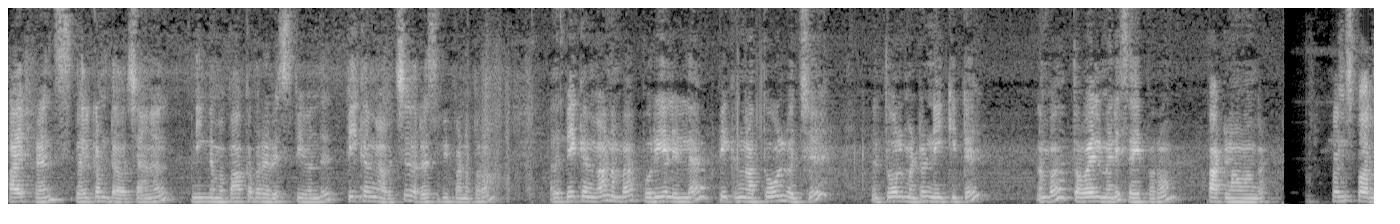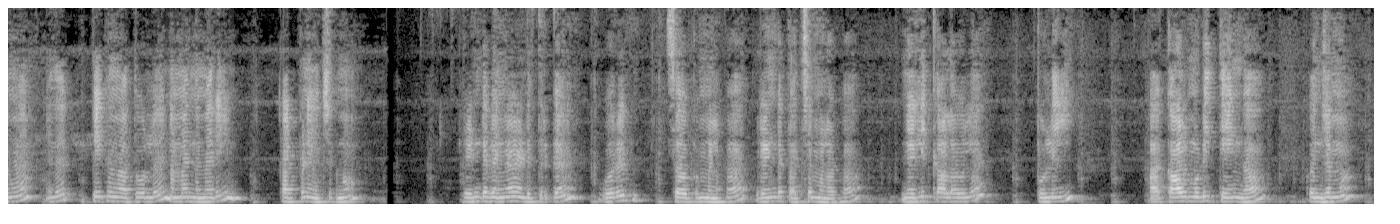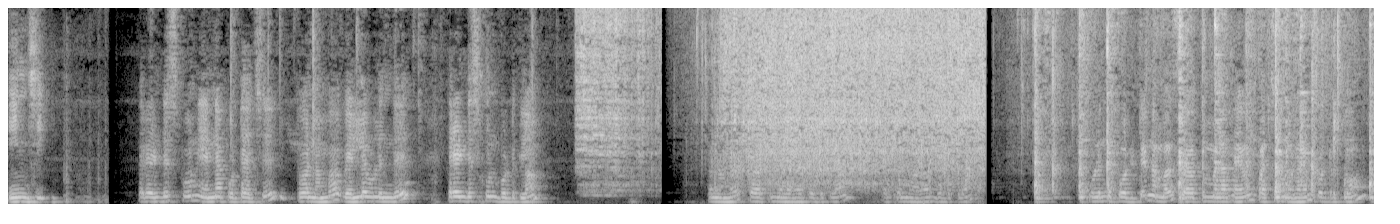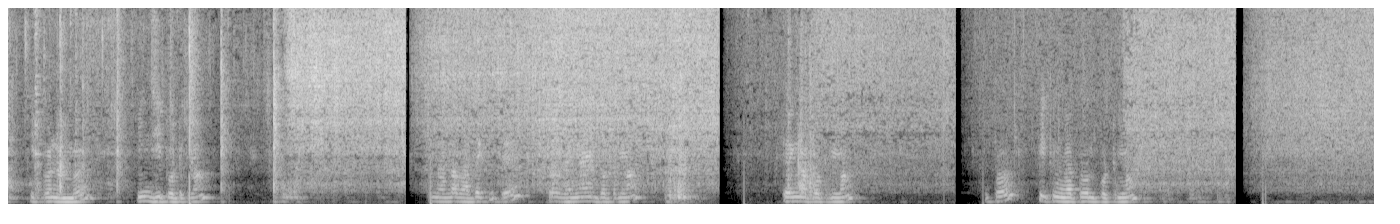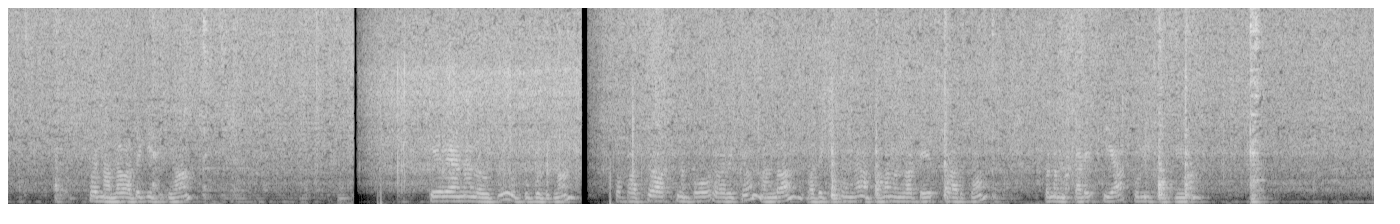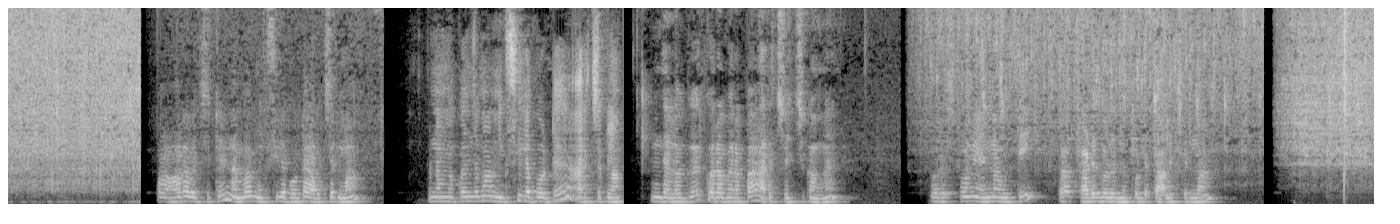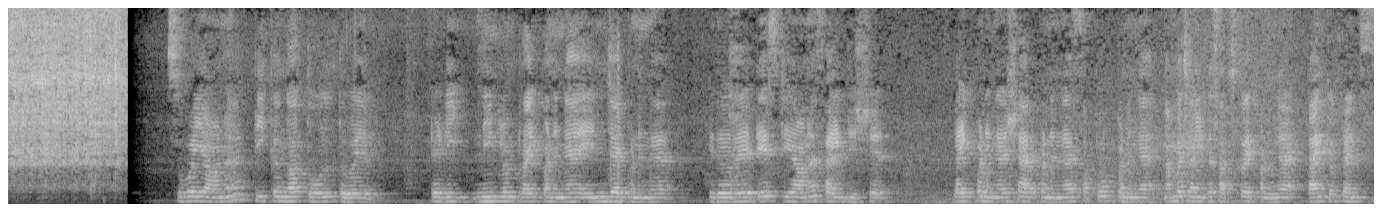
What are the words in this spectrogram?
Hi friends welcome to our channel இன்றைக்கி நம்ம பார்க்க போகிற ரெசிபி வந்து பீக்கங்காய் வச்சு ஒரு ரெசிபி பண்ண போகிறோம் அது பீக்கங்காய் நம்ம பொரியல் இல்லை பீக்கங்காய் தோல் வச்சு தோல் மட்டும் நீக்கிட்டு நம்ம துவையல் மாதிரி செய்ய போகிறோம் பார்க்கலாம் வாங்க. ஃப்ரெண்ட்ஸ் பாருங்கள் இது பீக்கங்காய் தோல். நம்ம இந்த மாதிரி கட் பண்ணி வச்சுக்கணும். ரெண்டு வெங்காயம் எடுத்திருக்கேன். ஒரு சிவப்பு மிளகாய் ரெண்டு பச்சை மிளகாய் நெல்லிக்காய் அளவில் புளி கால் முடி தேங்காய் கொஞ்சமாக இஞ்சி. ரெண்டு ஸ்பூன் எண்ணெய் போட்டாச்சு. இப்போ நம்ம வெள்ளை உளுந்து ரெண்டு ஸ்பூன் போட்டுக்கலாம். இப்போ நம்ம சிவப்பு மிளகாய் போட்டுக்கலாம். பச்சை மிளகாயும் போட்டுக்கலாம். உளுந்து போட்டுட்டு நம்ம சிவப்பு மிளகாயும் பச்சை மிளகாயும் போட்டிருக்கோம். இப்போ நம்ம இஞ்சி போட்டுக்கலாம். நல்லா வதக்கிட்டு இப்போ வெங்காயம் போட்டுக்கலாம். தேங்காய் போட்டுக்கலாம். இப்போ பீக்கங்காய் தோல் போட்டுக்கலாம். இப்போ நல்லா வதக்கிட்டுக்கலாம் தேவையான அளவுக்கு உப்பு போட்டுக்கலாம். இப்போ பச்சை வாசனை போகிற வரைக்கும் நல்லா வதக்கிக்கோங்க. அப்போ தான் நல்லா டேஸ்ட்டாக இருக்கும். இப்போ நம்ம கடைசியாக புளி போட்டுக்கலாம். இப்போ ஆற வச்சுட்டு நம்ம மிக்சியில் போட்டு அரைச்சிடலாம். இப்போ நம்ம கொஞ்சமாக மிக்சியில் போட்டு அரைச்சிக்கலாம். இந்த அளவுக்கு குறை குறைப்பாக அரைச்சி வச்சுக்கோங்க. ஒரு ஸ்பூன் எண்ணெய் ஊற்றி இப்போ கடுகு உளுந்து போட்டு தாளிச்சிடலாம். சுவையான பீக்கங்காய் தோல் துவையல். ரெடி நீங்களும் ட்ரை பண்ணுங்கள் என்ஜாய் பண்ணுங்கள் இது ஒரு டேஸ்டியான சைட் டிஷ்ஷு லைக் பண்ணுங்கள் ஷேர் பண்ணுங்கள் சப்போர்ட் பண்ணுங்கள் நம்ம சேனலுக்கு சப்ஸ்கிரைப் பண்ணுங்கள் தேங்க்யூ ஃப்ரெண்ட்ஸ்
